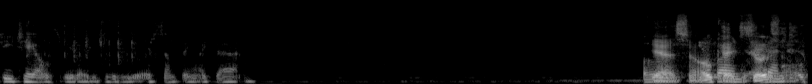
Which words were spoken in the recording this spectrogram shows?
details related to the view or something like that. Yeah. Uh, So okay, good. understand-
